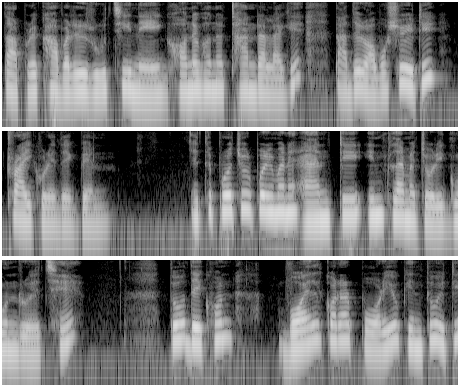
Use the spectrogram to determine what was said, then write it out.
তারপরে খাবারের রুচি নেই, ঘন ঘন ঠান্ডা লাগে, তাদের অবশ্যই এটি ট্রাই করে দেখবেন। এতে প্রচুর পরিমাণে অ্যান্টি ইনফ্ল্যামেটরি গুণ রয়েছে। তো দেখুন বয়েল করার পরেও কিন্তু এটি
